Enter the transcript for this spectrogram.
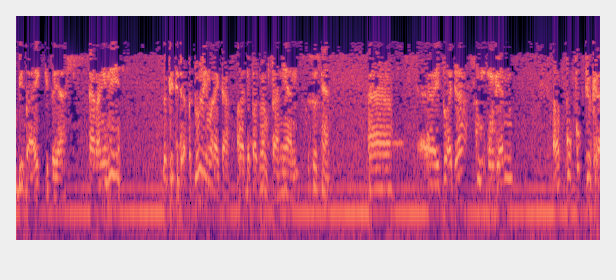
lebih baik gitu ya. Sekarang ini lebih tidak peduli mereka, uh, Departemen Pertanian khususnya. Uh, uh, itu aja, kemudian uh, pupuk juga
